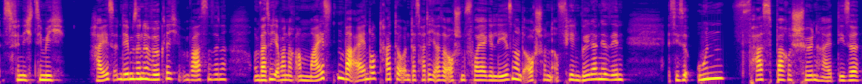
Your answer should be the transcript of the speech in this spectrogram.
Das finde ich ziemlich heiß in dem Sinne, wirklich, im wahrsten Sinne. Und was mich aber noch am meisten beeindruckt hatte, und das hatte ich also auch schon vorher gelesen und auch schon auf vielen Bildern gesehen, ist diese unfassbare Schönheit, diese,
